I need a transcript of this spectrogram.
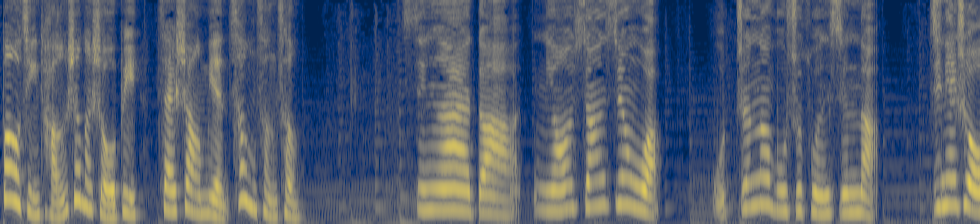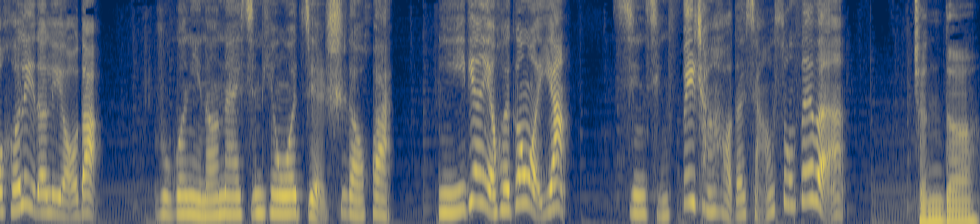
抱紧唐胜的手臂，在上面蹭蹭蹭。亲爱的，你要相信我，我真的不是存心的。今天是有合理的理由的。如果你能耐心听我解释的话，你一定也会跟我一样，心情非常好的想要送飞吻。真的？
